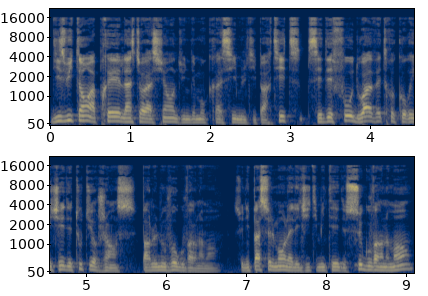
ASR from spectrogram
18 ans après l'instauration d'une démocratie multipartite, ces défauts doivent être corrigés de toute urgence par le nouveau gouvernement. Ce n'est pas seulement la légitimité de ce gouvernement,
